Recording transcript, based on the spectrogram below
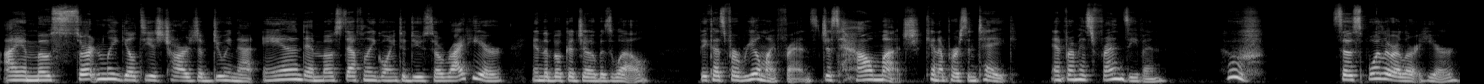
I am most certainly guilty as charged of doing that and am most definitely going to do so right here in the book of Job as well. Because for real, my friends, just how much can a person take? And from his friends, even. Whew. So, spoiler alert here.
